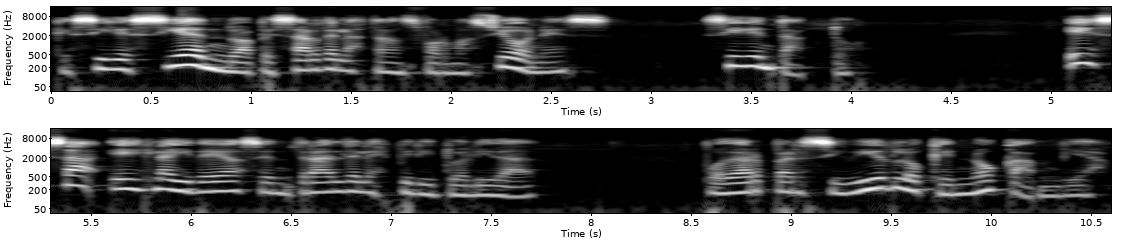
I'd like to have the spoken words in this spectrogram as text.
que sigue siendo a pesar de las transformaciones, sigue intacto. Esa es la idea central de la espiritualidad, poder percibir lo que no cambia.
